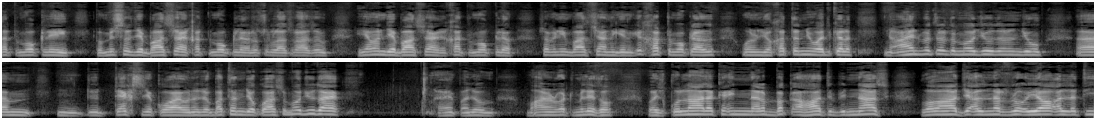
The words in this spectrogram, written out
خط موڪليئين پوءِ مسر جي بادشاهه کي خط موڪليو صلاح يمن جي بادشاهه کي خط موڪليو سڀني بادشاهن کي هن کي خط موڪليو انهن جو خطن جون اڄڪلهه آهن مطلب ته موجود انهن جون ٽيڪس جيڪو آهي هن جو مٿن جيڪو آهي موجود آهي ۽ پنهنجو ماڻهن وٽ ملي ٿو ڀئي ڪلا لک ان ربڪ بناس وواج ال نرو يا ال ٿي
